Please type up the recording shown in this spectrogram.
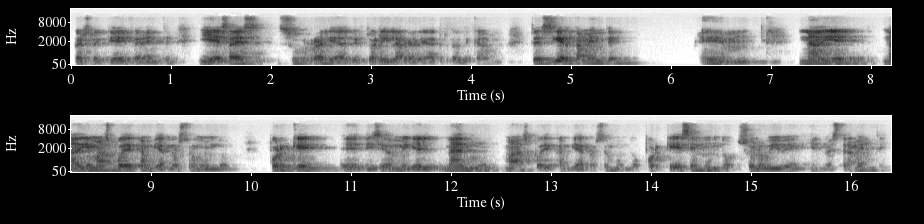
perspectiva diferente y esa es su realidad virtual y la realidad virtual de cada uno. Entonces, ciertamente, eh, nadie, nadie más puede cambiar nuestro mundo porque, eh, dice don Miguel, nadie más puede cambiar nuestro mundo porque ese mundo solo vive en nuestra mente.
